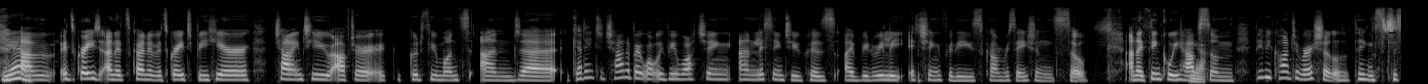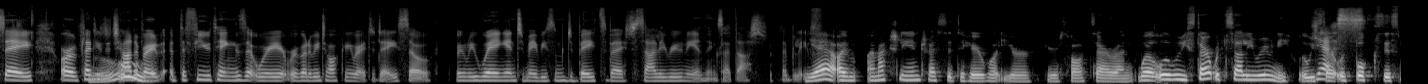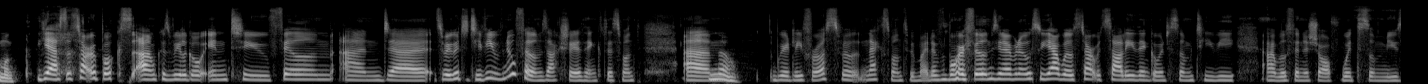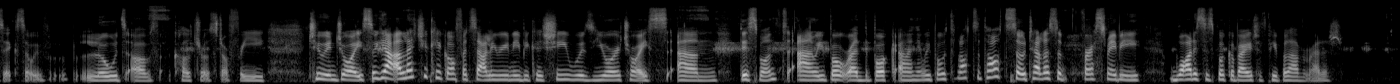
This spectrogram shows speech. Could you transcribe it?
Yeah. um, it's great, and it's kind of it's great to be here chatting to you after a good few months and uh, getting to chat about what we've been watching and listening to because I've been really itching for these conversations. So, and I think we have Yeah. some maybe controversial things to say or plenty to chat about at the few things that we're we're going to be talking about today. So we're going to be weighing into maybe some debates about Sally Rooney and things like that. I believe. Yeah, I'm I'm actually interested to hear what your, your thoughts are on. Well, will we start with Sally Rooney? Will we start with books this month? Yes, let's start with books because we'll go into film and uh, so we go to TV. We've no films actually, I think, this month. Um, No. Weirdly for us, well, next month we might have more films. You never know. So yeah, we'll start with Sally, then go into some TV, and we'll finish off with some music. So we've loads of cultural stuff for you to enjoy. So yeah, I'll let you kick off with Sally Rooney because she was your choice um, this month, and we both read the book, and I think we both have lots of thoughts. So tell us uh, first, maybe what is this book about if people haven't read it?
